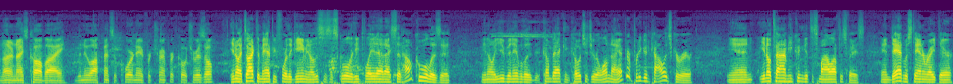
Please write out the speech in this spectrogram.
Another nice call by the new offensive coordinator for Tremper, Coach Rizzo. You know, I talked to Matt before the game. You know, this is the school that he played at. I said, "How cool is it? You know, you've been able to come back and coach at your alumni after a pretty good college career." And you know, Tom, he couldn't get the smile off his face, and Dad was standing right there,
